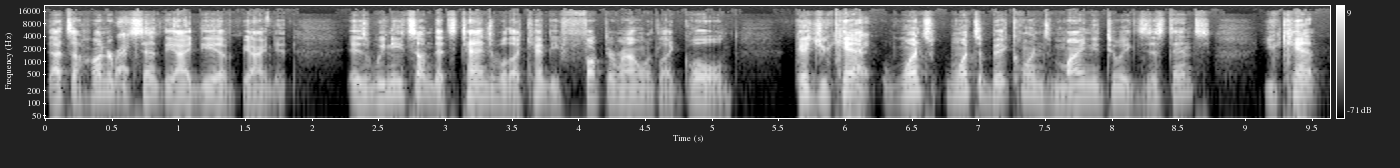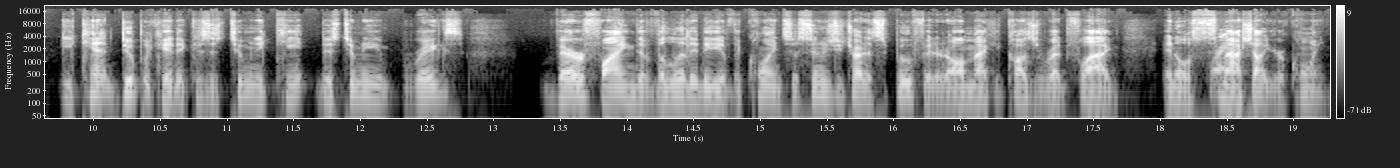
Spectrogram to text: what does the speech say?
that's 100% the idea of behind it is we need something that's tangible that can't be fucked around with like gold. Because you can't once once a bitcoin's mined into existence you can't you can't duplicate it because there's too many key, there's too many rigs verifying the validity of the coin. So as soon as you try to spoof it it automatically causes a red flag and it'll smash out your coin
